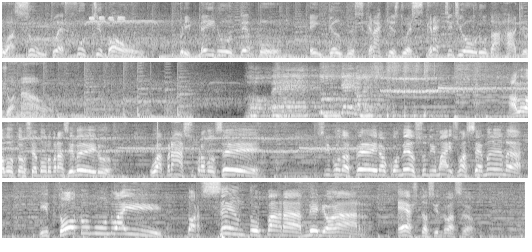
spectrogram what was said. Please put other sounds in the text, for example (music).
O assunto é futebol. Primeiro tempo. Em Campos Craques do Escrete de Ouro da Rádio Jornal. Roberto Queiroz. Alô, alô, torcedor brasileiro. Um abraço para você. Segunda-feira, o começo de mais uma semana. E todo mundo aí torcendo para melhorar esta situação.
